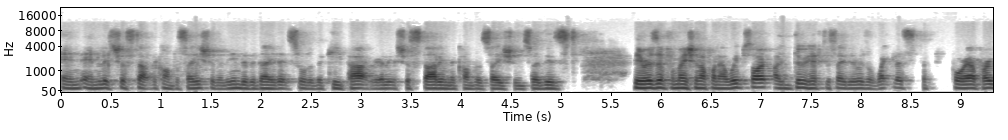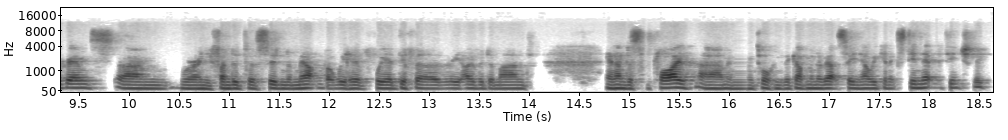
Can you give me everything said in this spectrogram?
And and let's just start the conversation. At the end of the day, that's sort of the key part, really. It's just starting the conversation. So there's there is information up on our website. I do have to say there is a waitlist for our programs. Um, we're only funded to a certain amount, but we have we are definitely over demand and under supply. Um, and we're talking to the government about seeing how we can extend that potentially.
